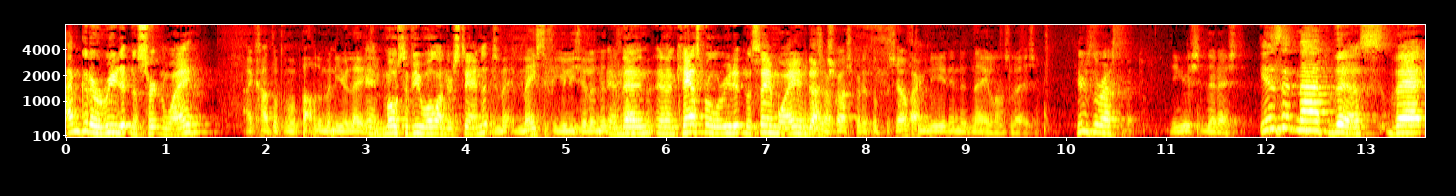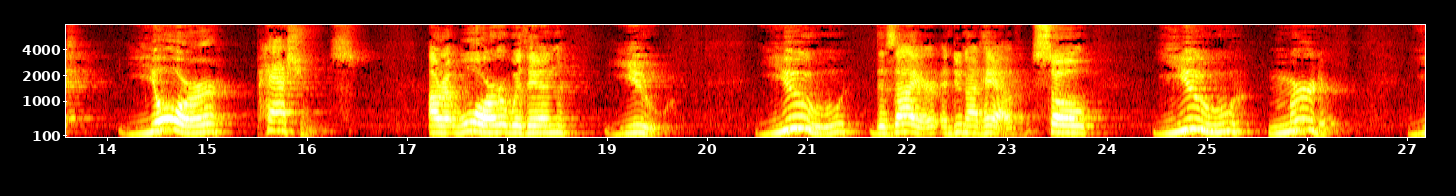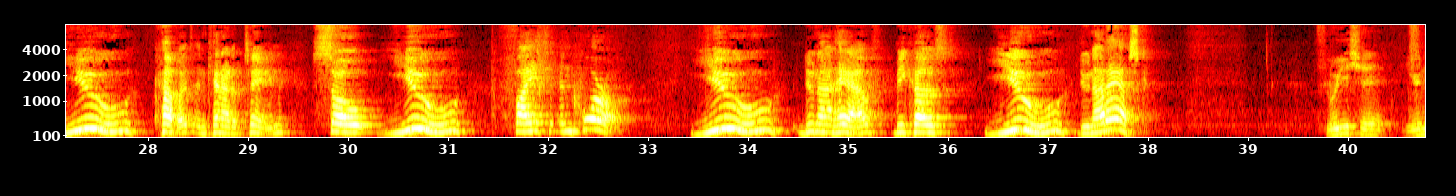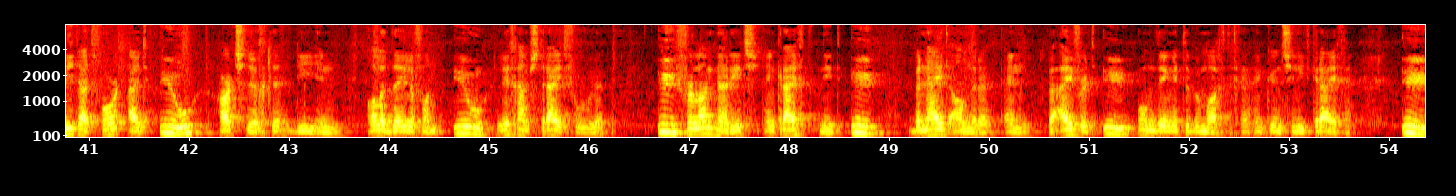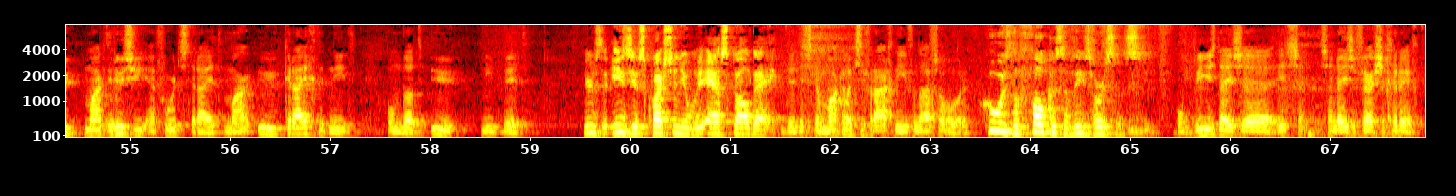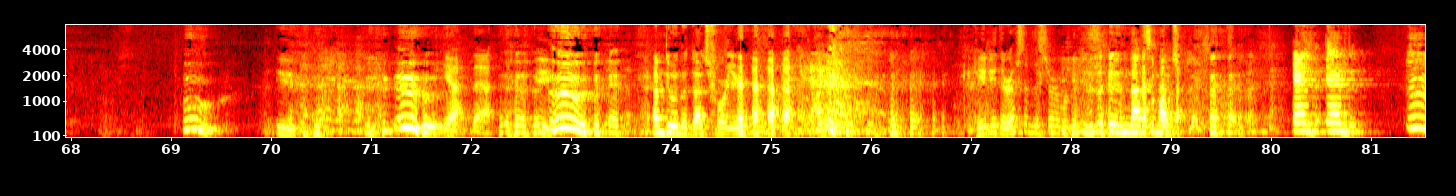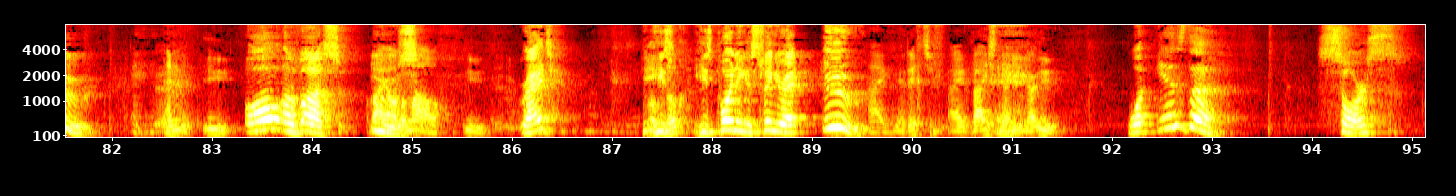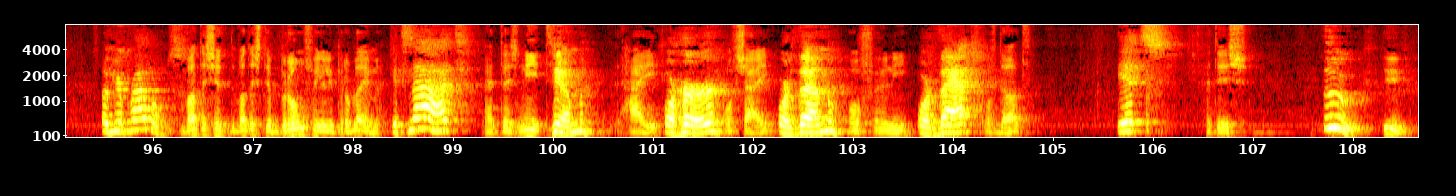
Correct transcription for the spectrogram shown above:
I'm gonna read it in a certain way, Ik ga het op een bepaalde manier lezen. and most of you will understand De it. me- meeste van jullie zullen het And then begrijpen. and then Casper will read it in the same way in En dan zal Dutch. Casper het op dezelfde manier in het Nederlands lezen. Here's the rest of it. Hier is de rest. Is it not this that your passions are at war within you? You desire and do not have, so you murder. You covet and cannot obtain, so you fight and quarrel. You do not have because you do not ask. Vloeien ze hier niet uit voort uit uw hartstochten die in alle delen van uw lichaam strijd voeren? U verlangt naar iets en krijgt het niet. U benijdt anderen en beijvert u om dingen te bemachtigen en kunt ze niet krijgen. U maakt ruzie en voert strijd, maar u krijgt het niet omdat u niet bidt. Here's the easiest question you will be asked all day. Dit is de makkelijkste vraag die je vandaag zal horen. Who is the focus of these verses? Op wie is deze, is, zijn deze versen gericht? U. Ja, ja. U. I'm doing the Dutch for you. Can you do the rest of the sermon? Not so much. and and ooh, And u. all of us, Wij oohs, allemaal. U. right? He's, he's pointing his finger at ooh. Hij, richt zich, hij wijst naar, naar u. What is the source of your problems? Wat is, het, wat is de bron van jullie problemen? It's not Het is niet him hij or her of zij or them of hunnie or that. of dat. It's Het is ooh, u.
